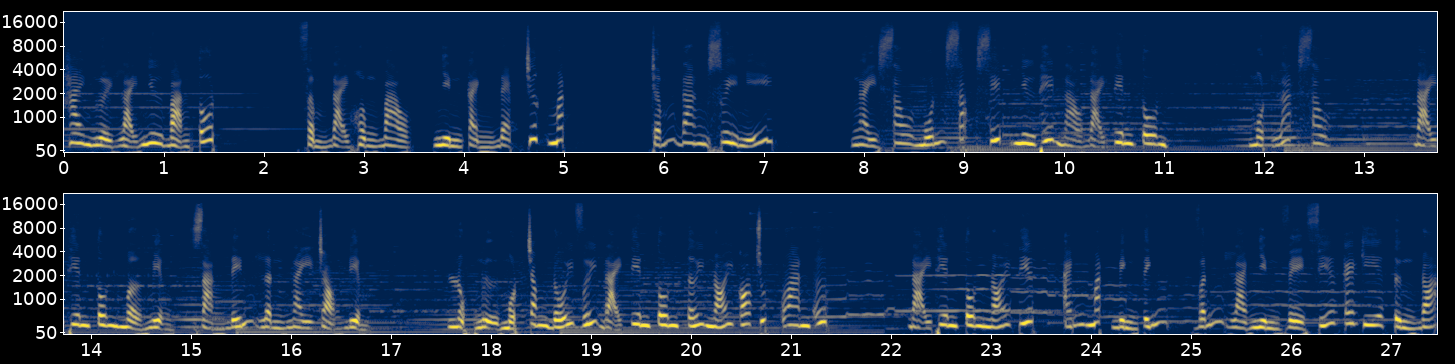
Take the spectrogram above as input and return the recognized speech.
Hai người lại như bạn tốt. Phẩm Đại Hồng Bào, nhìn cảnh đẹp trước mắt. Chấm đang suy nghĩ. Ngày sau muốn sắp xếp như thế nào Đại Tiên Tôn? Một lát sau, Đại Thiên Tôn mở miệng, giảng đến lần này trọng điểm. Lục ngự một trong đối với Đại Tiên Tôn tới nói có chút oan ức. Đại Thiên Tôn nói tiếp, ánh mắt bình tĩnh, Vẫn là nhìn về phía cái kia từng đóa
